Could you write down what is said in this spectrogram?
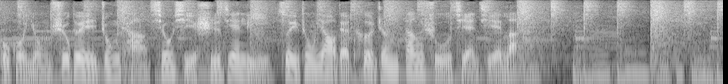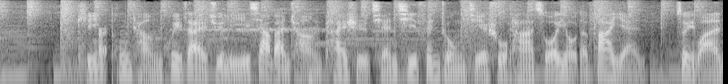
不过，勇士队中场休息时间里最重要的特征当属简洁了。通常会在距离下半场开始前七分钟结束他所有的发言，最晚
